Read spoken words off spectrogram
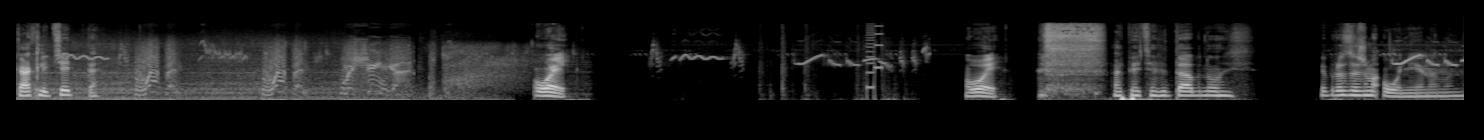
Как лететь-то? Ой. Ой. Опять ультабнулась. Я просто зажима... О, не, нормально.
